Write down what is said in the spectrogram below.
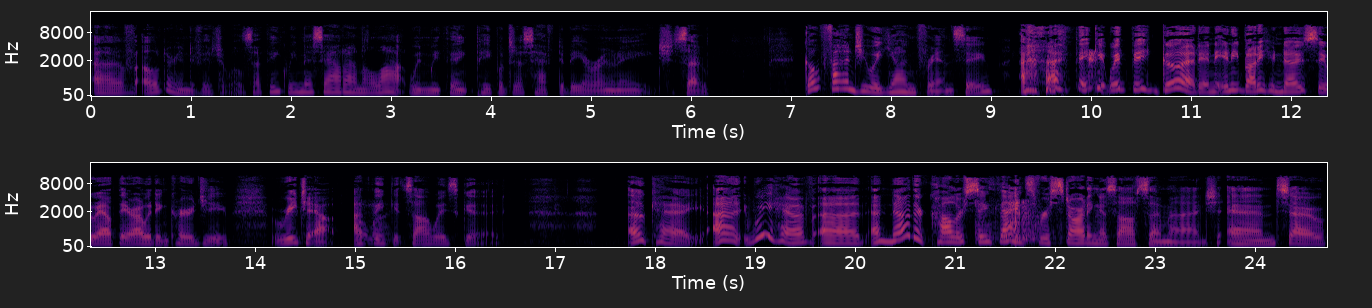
of older individuals. I think we miss out on a lot when we think people just have to be our own age. So go find you a young friend, Sue. I think it would be good. And anybody who knows Sue out there, I would encourage you reach out. I oh think it's always good. Okay, uh, we have uh, another caller. Sue, thanks for starting us off so much. And so,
